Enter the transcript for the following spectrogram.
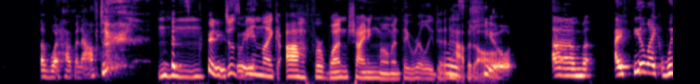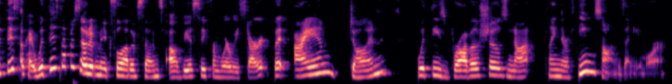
of what happened after, Mhm. it's pretty Just sweet. being like, ah, for one shining moment, they really did was have it all. Cute. Um, I feel like with this, okay, with this episode, it makes a lot of sense, obviously, from where we start. But I am done with these Bravo shows not playing their theme songs anymore.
